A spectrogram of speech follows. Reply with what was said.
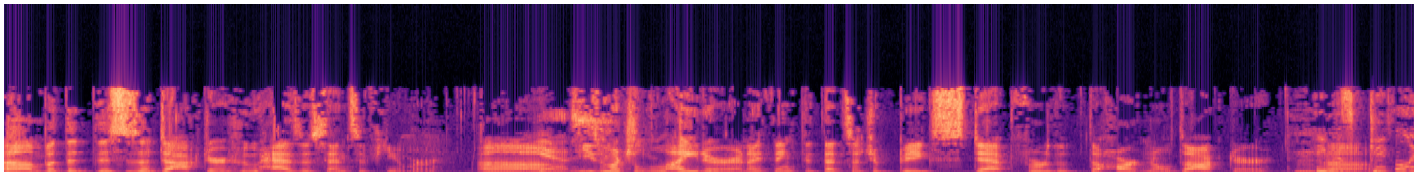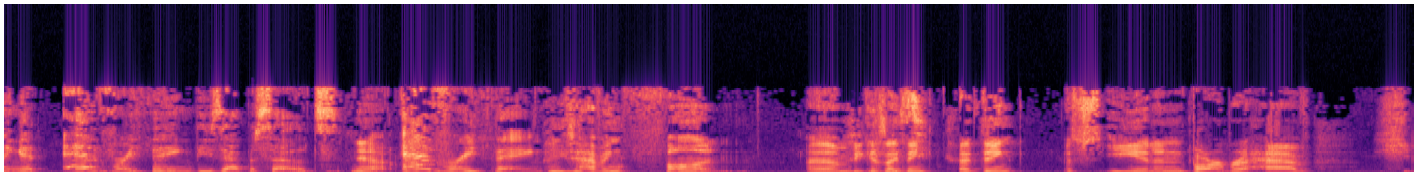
Um, but the, this is a doctor who has a sense of humor. Um, Yes. He's much lighter, and I think that that's such a big step for the, the Hartnell doctor. he was giggling at everything these episodes. Yeah. Everything. He's having fun. Um, because I think I think Ian and Barbara have hu-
